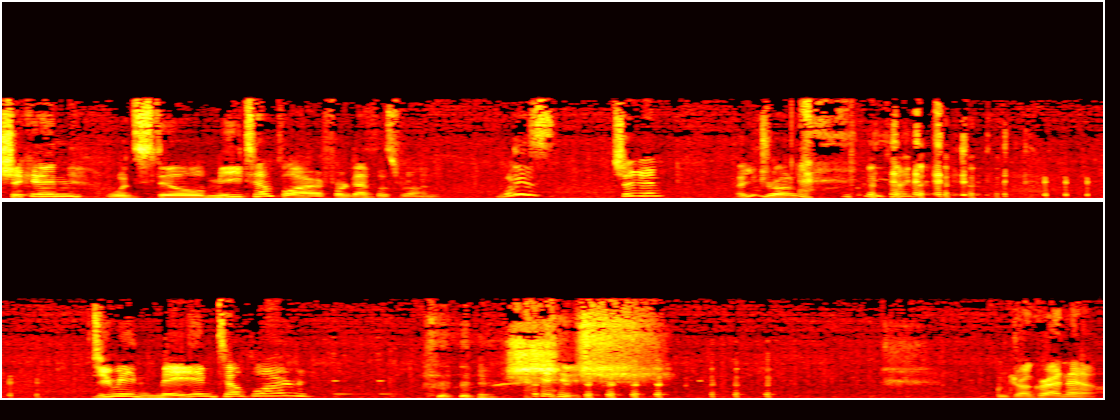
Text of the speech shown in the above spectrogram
Chicken would still me Templar for Deathless Run. What is chicken? Are you drunk? Do you mean main Templar? I'm drunk right now.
